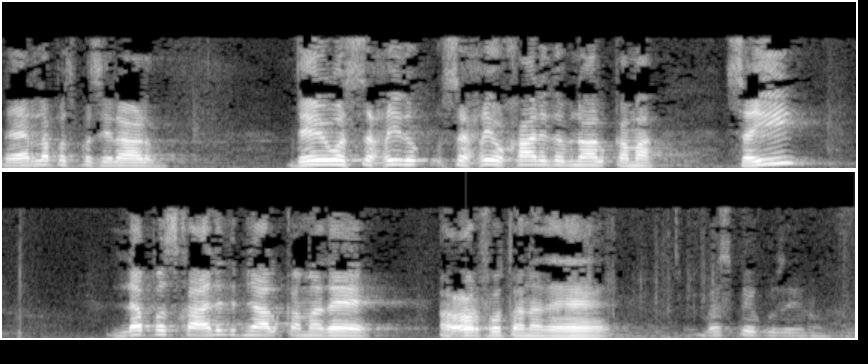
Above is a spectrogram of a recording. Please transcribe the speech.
ظاهر لا پس پسې لاړم دی و صحیح صحیح خالد ابن علقمه صحیح لپس خالد ابن علقمه ده عرفطه نه ده بس په گزینو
